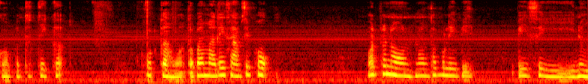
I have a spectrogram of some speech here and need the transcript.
กรอบพลาสติกก็โคตรเก่าอะต่อไปหมายเลขสามสิบหกวัดพระนอนนนทบุรีปีปีสี่หนึ่ง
